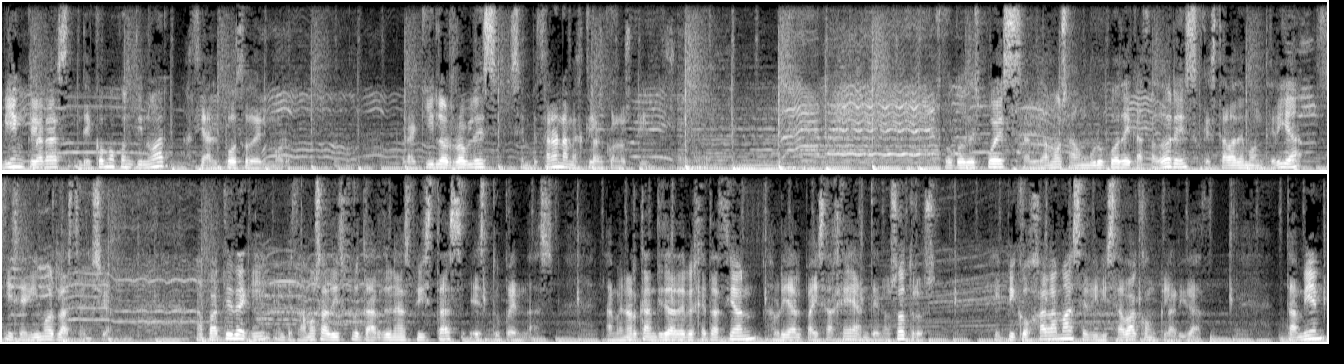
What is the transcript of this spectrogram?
bien claras de cómo continuar hacia el Pozo del Moro. Por aquí los robles se empezaron a mezclar con los pinos. Poco después saludamos a un grupo de cazadores que estaba de montería y seguimos la ascensión. A partir de aquí empezamos a disfrutar de unas vistas estupendas. La menor cantidad de vegetación abría el paisaje ante nosotros. El pico Jálama se divisaba con claridad. También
